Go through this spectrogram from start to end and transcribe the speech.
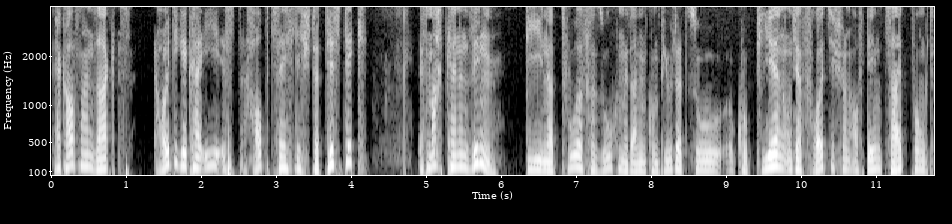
Herr Kaufmann sagt, heutige KI ist hauptsächlich Statistik. Es macht keinen Sinn, die Natur versuchen mit einem Computer zu kopieren und er freut sich schon auf den Zeitpunkt,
